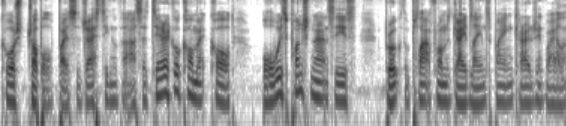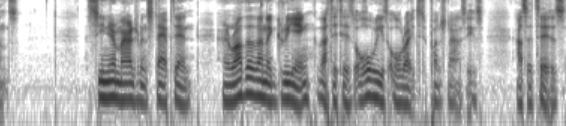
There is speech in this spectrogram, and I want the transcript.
caused trouble by suggesting that a satirical comic called Always Punch Nazis broke the platform's guidelines by encouraging violence. Senior management stepped in and rather than agreeing that it is always alright to punch Nazis, as it is,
